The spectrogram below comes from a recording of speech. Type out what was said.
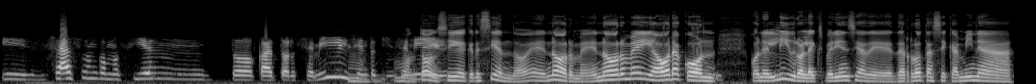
Y ya son como ciento 114 mil, 115 Un mil. montón, sigue creciendo, eh, enorme, enorme. Y ahora con, con el libro, la experiencia de, de Rota se camina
